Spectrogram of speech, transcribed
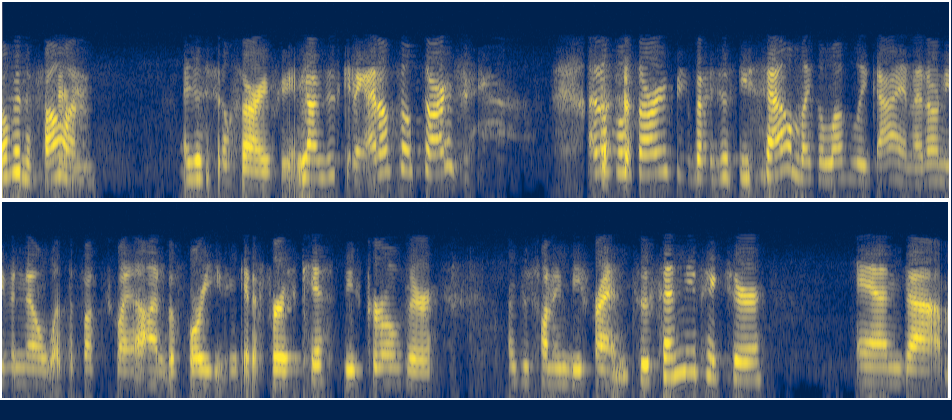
over the phone, mm. I just feel sorry for you. No, I'm just kidding. I don't feel sorry for you. I don't feel sorry for you, but I just you sound like a lovely guy, and I don't even know what the fuck's going on before you even get a first kiss. These girls are are just wanting to be friends. So send me a picture, and um,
